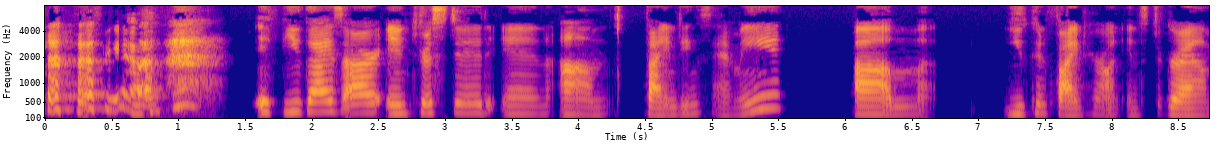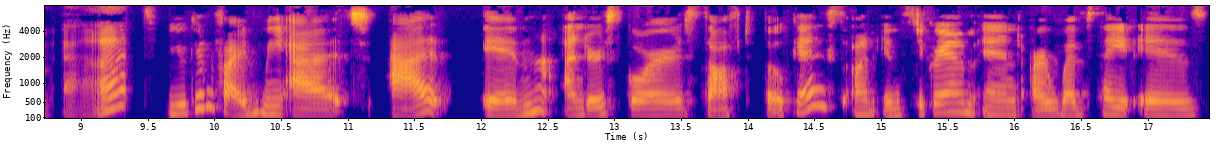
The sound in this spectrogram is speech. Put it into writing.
yeah. If you guys are interested in um, finding Sammy, um, you can find her on Instagram at. You can find me at at in underscore soft focus on Instagram and our website is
